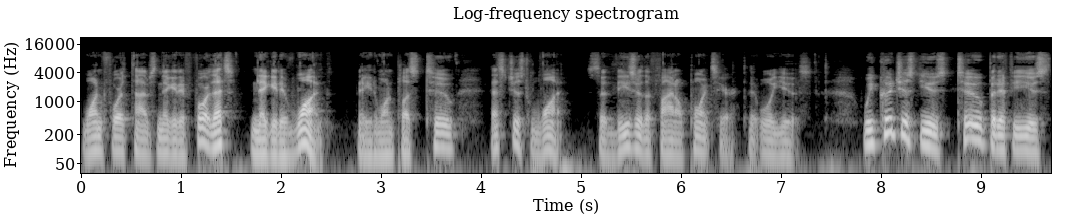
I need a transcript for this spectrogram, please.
1 fourth times negative 4, that's negative 1. Negative 1 plus 2, that's just 1. So these are the final points here that we'll use. We could just use 2, but if you use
